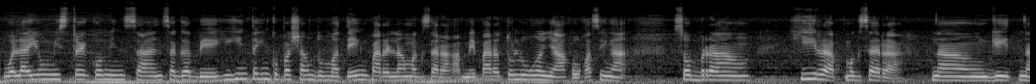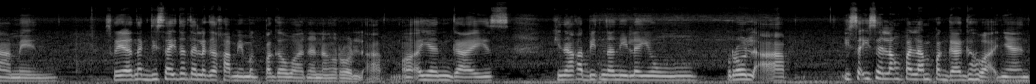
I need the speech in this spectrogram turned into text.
wala yung mister ko minsan sa gabi, hihintayin ko pa siyang dumating para lang magsara kami, para tulungan niya ako kasi nga sobrang hirap magsara ng gate namin. So, kaya nag-decide na talaga kami magpagawa na ng roll-up. O, ayan guys, kinakabit na nila yung roll-up isa-isa lang pala ang paggagawa niyan.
